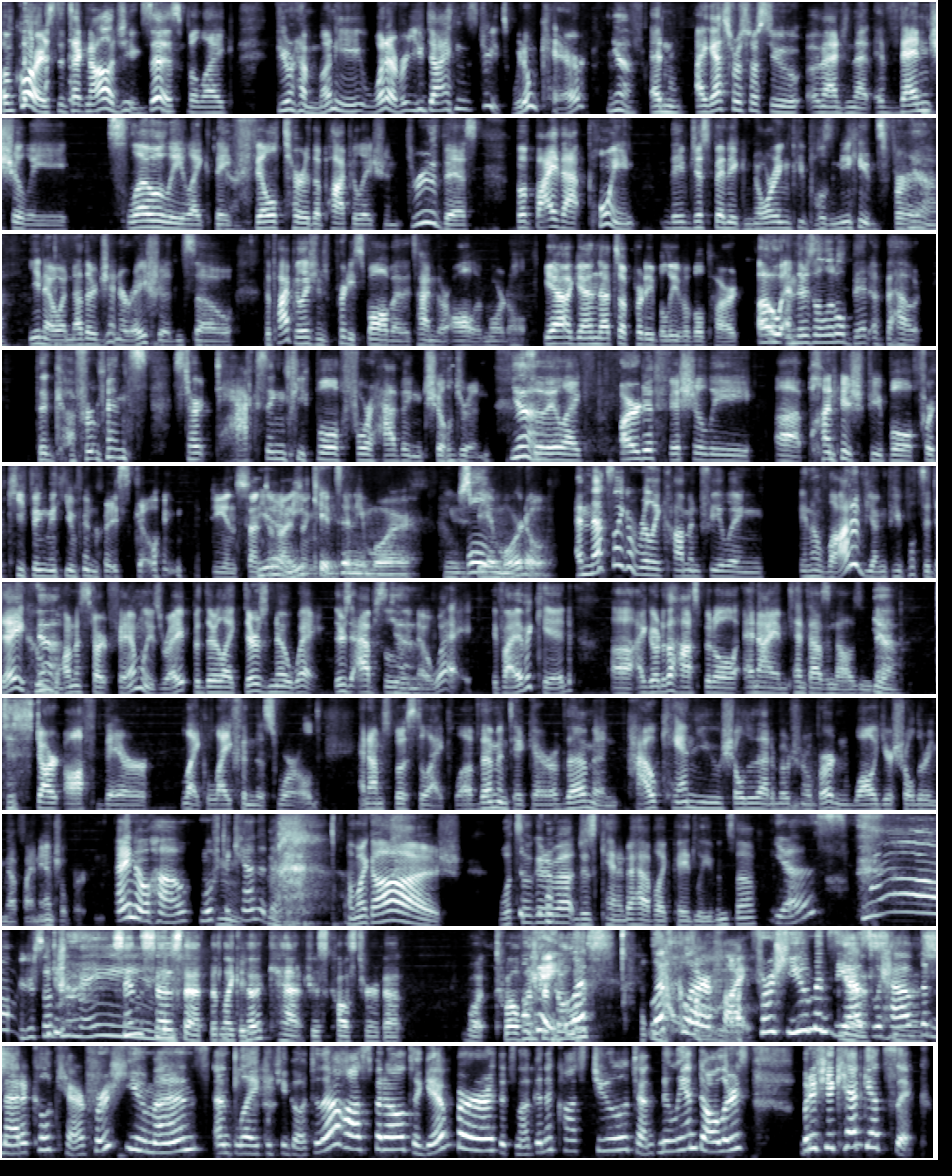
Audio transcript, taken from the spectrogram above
of course, the technology exists, but like, if you don't have money, whatever, you die in the streets. We don't care. Yeah. and I guess we're supposed to imagine that eventually, slowly, like they Yeah. filter the population through this, but by that point, they've just been ignoring people's needs for Yeah. you know another generation. So the population is pretty small by the time they're all immortal. Yeah, again, that's a pretty believable part. Oh, and there's a little bit about the governments start taxing people for having children. Yeah. So they like artificially uh, punish people for keeping the human race going. De You don't need kids anymore. You can just Well- be immortal. And that's like a really common feeling in a lot of young people today who Yeah. want to start families, right? But they're like, there's no way. There's absolutely Yeah. no way. If I have a kid, uh, I go to the hospital and I am $10,000 in debt Yeah. to start off their like life in this world. And I'm supposed to like love them and take care of them. And how can you shoulder that emotional burden while you're shouldering that financial burden? I know how. Move to Hmm. Canada. Oh my gosh. What's so good about does Canada have like paid leave and stuff? yes. Wow, you're so humane. Sin says that, but like her cat just cost her about what twelve hundred dollars. Okay, dollars. let's let's clarify. For humans, yes, Yes, we have yes. the medical care for humans, and like if you go to the hospital to give birth, it's not going to cost you ten million dollars. But if your cat gets sick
